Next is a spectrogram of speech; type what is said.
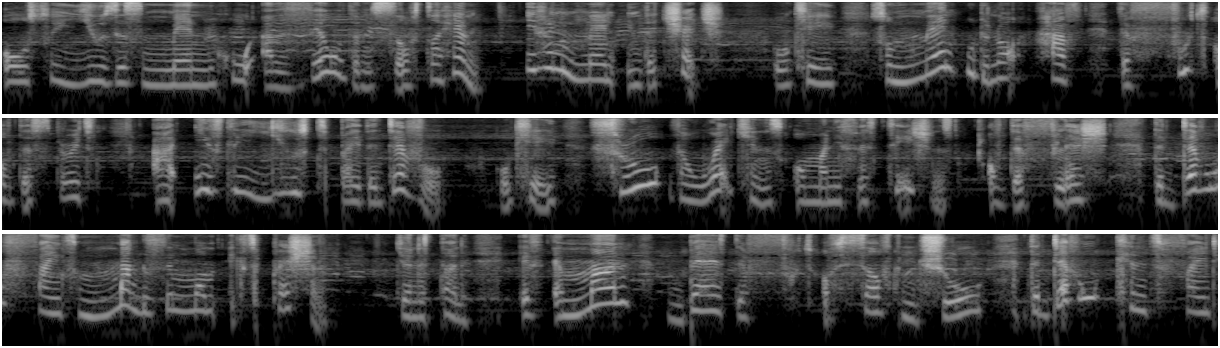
also uses men who avail themselves to him, even men in the church. Okay, so men who do not have the fruit of the spirit are easily used by the devil. Okay, through the workings or manifestations of the flesh, the devil finds maximum expression. You understand? If a man bears the fruit of self control, the devil can't find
